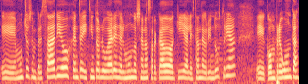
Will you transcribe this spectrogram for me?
eh, muchos empresarios, gente de distintos lugares del mundo se han acercado aquí al stand de agroindustria eh, con preguntas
